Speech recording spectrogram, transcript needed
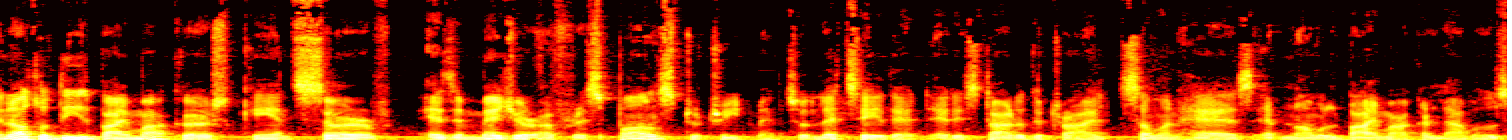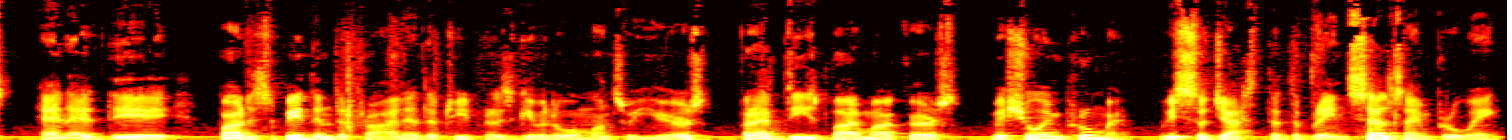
And also, these biomarkers can serve as a measure of response to treatment. So, let's say that at the start of the trial, someone has abnormal biomarker levels, and at they participate in the trial and the treatment is given over months or years, perhaps these biomarkers may show improvement, which suggests that the brain cells are improving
